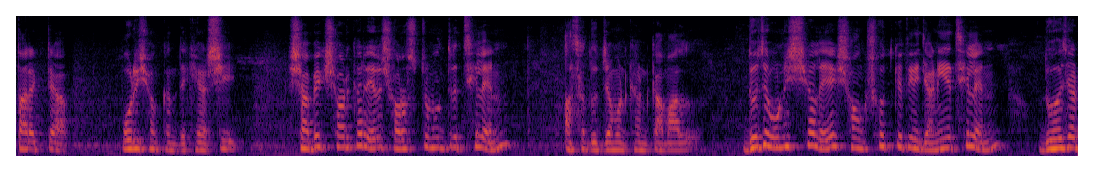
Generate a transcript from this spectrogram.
তার একটা পরিসংখ্যান দেখে আসি। সাবেক সরকারের স্বরাষ্ট্রমন্ত্রী ছিলেন আসাদুজ্জামান খান কামাল। দু হাজার উনিশ সালে সংসদকে তিনি জানিয়েছিলেন দু হাজার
